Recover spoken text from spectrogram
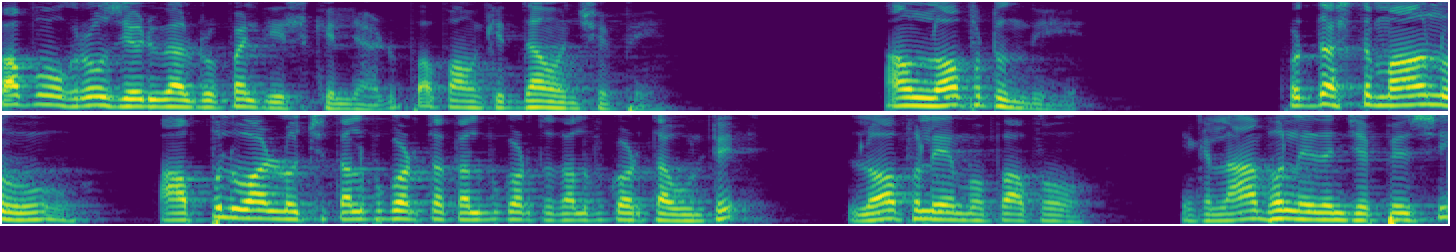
పాపం ఒకరోజు ఏడు వేల రూపాయలు తీసుకెళ్ళాడు. పాపం ఆమెకి ఇద్దామని చెప్పి. ఆమె లోపటుంది. వృద్ధస్తమాను ఆ అప్పులు వాళ్ళు వచ్చి తలుపు కొడతా తలుపు కొడతా తలుపు కొడతా ఉంటే లోపలేమో పాపం ఇంకా లాభం లేదని చెప్పేసి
